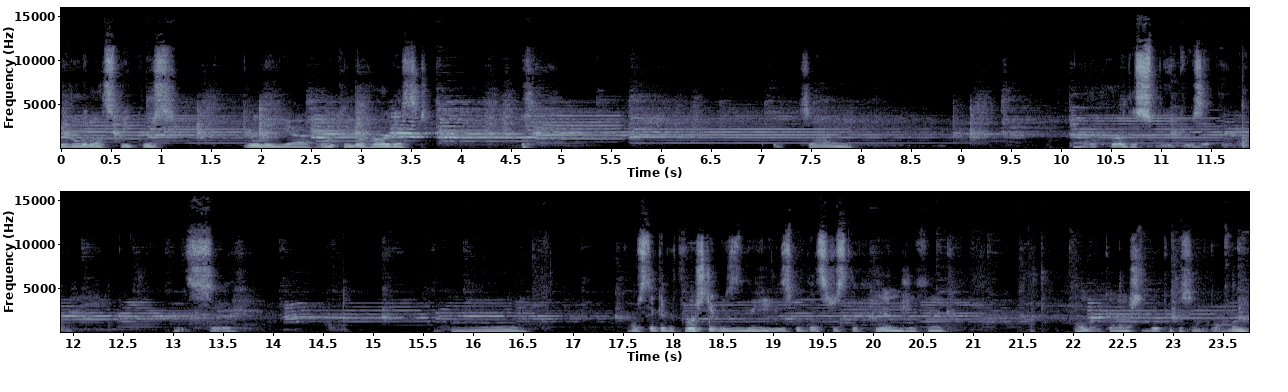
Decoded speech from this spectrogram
Hear the little speakers really uh, working their hardest. but, um, where are the speakers at? Let's see. Uh, I was thinking at first it was these, but that's just the hinge, I think. Oh my gosh, did they put this on the bottom?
